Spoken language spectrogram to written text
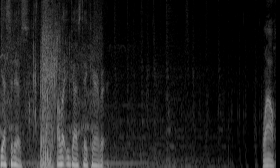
Yes, it is. I'll let you guys take care of it. Wow.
